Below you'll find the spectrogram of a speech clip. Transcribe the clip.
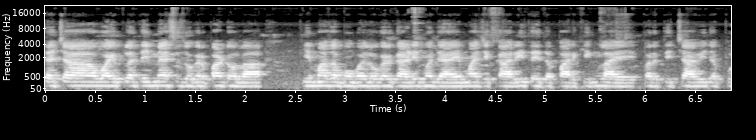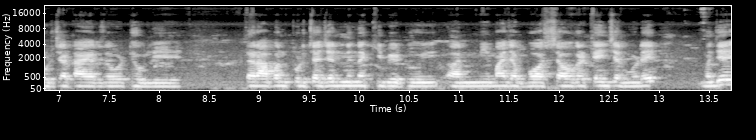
त्याच्या वाईफला ते मेसेज वगैरे पाठवला की माझा मोबाईल वगैरे गाडीमध्ये आहे माझी कार इथे इथं पार्किंगला आहे. परत ती चावी त्या पुढच्या टायरजवळ ठेवली. तर आपण पुढच्या जन्मी नक्की भेटू. आणि मी माझ्या बॉसच्या वगैरे टेन्शनमुळे म्हणजे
